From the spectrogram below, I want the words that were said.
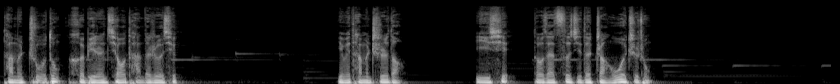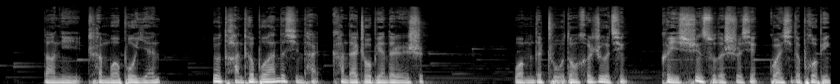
他们主动和别人交谈的热情，因为他们知道，一切都在自己的掌握之中。当你沉默不言，用忐忑不安的心态看待周边的人时，我们的主动和热情可以迅速的实现关系的破冰，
